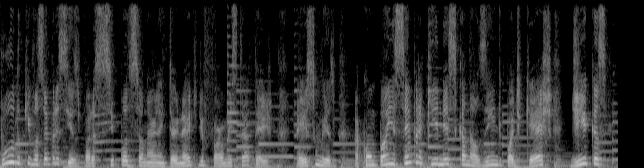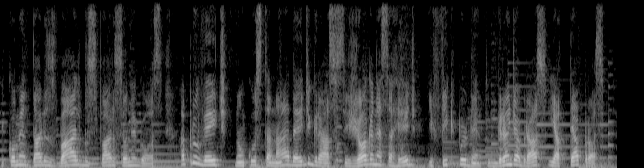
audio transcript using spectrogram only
tudo o que você precisa para se posicionar na internet de forma estratégica. É isso mesmo. Acompanhe sempre aqui nesse canalzinho de podcast dicas e comentários válidos para o seu negócio. Aproveite, não custa nada, é de graça. Se joga nessa rede e fique por dentro. Um grande abraço e até a próxima.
